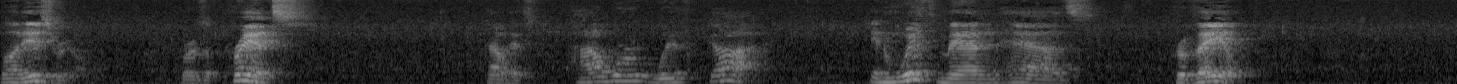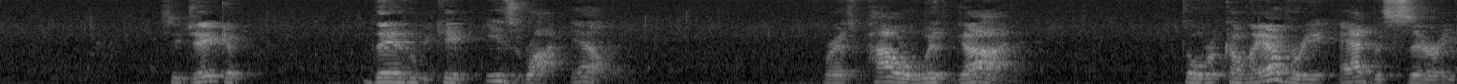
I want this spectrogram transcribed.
but Israel. For as a prince, thou hast power with God, and with man, and has prevailed. See, Jacob, then who became Israel, or has power with God to overcome every adversary,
